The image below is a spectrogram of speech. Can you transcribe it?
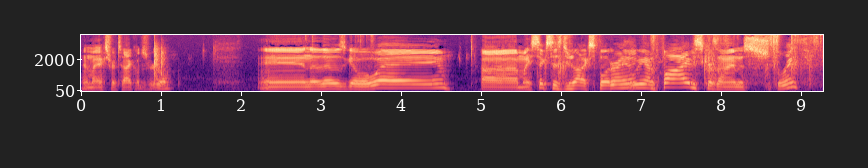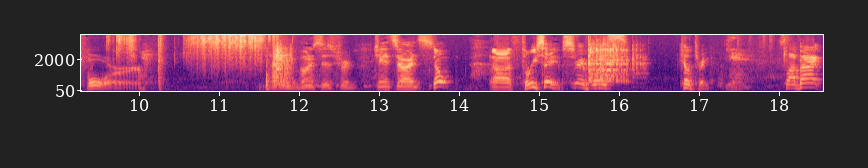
And my extra attack, I'll just reroll. And those go away. Uh, my sixes do not explode or anything. Moving on fives because I'm strength four. Any bonuses for chain swords? Nope. Uh, three saves. Great boys. Killed three. Yeah. Slap back.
